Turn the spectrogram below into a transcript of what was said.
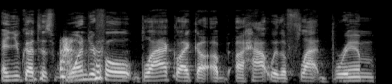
And you've got this wonderful black, like a, a, hat with a flat brim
